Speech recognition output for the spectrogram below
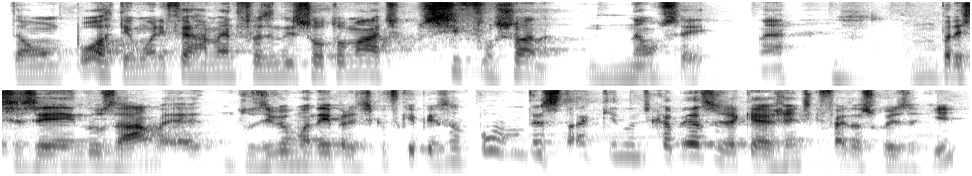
Então, pô, tem um monte de ferramenta fazendo isso automático. Se funciona, não sei, né? Não precisei ainda usar, inclusive eu mandei para ti que eu fiquei pensando, pô, vamos testar aqui no de cabeça, já que é a gente que faz as coisas aqui.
